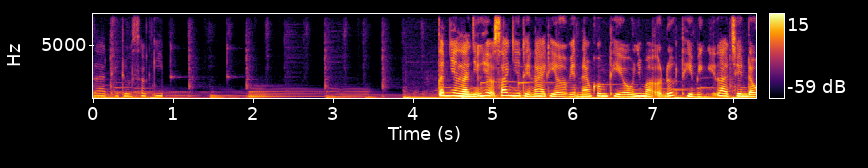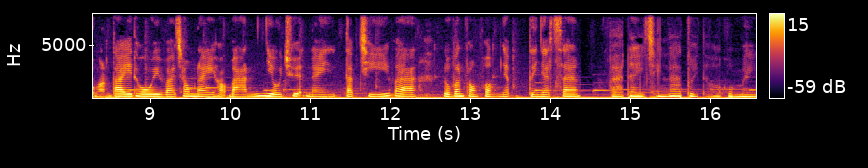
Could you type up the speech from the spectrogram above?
Là Thủy thủ sao kim Tất nhiên là những hiệu sách như thế này thì ở Việt Nam không thiếu Nhưng mà ở Đức thì mình nghĩ là trên đầu ngón tay thôi. Và trong này họ bán nhiều chuyện này, tạp chí và đồ văn phòng phẩm nhập từ Nhật sang. Và đây chính là tuổi thơ của mình.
